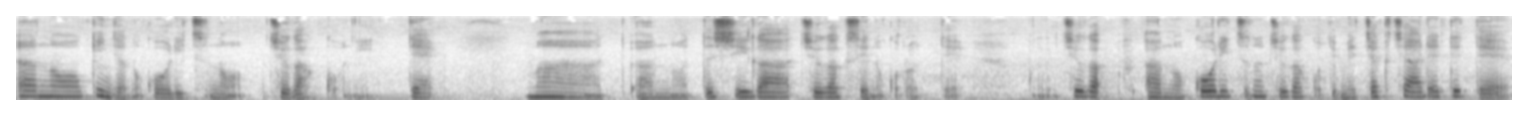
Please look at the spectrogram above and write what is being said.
あの近所の公立の中学校に行ってまああの私が中学生の頃って中学あの公立の中学校ってめちゃくちゃ荒れてて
